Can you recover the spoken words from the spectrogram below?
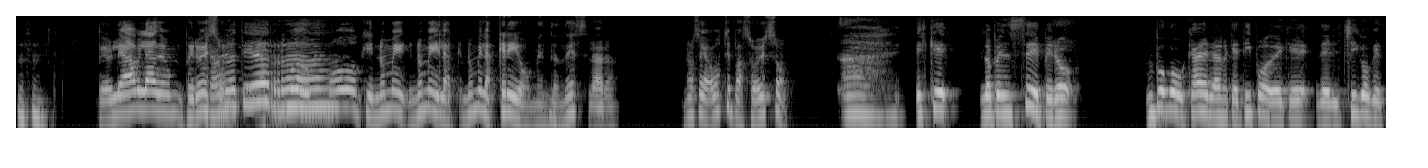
Pero le habla de un... Pero eso, Cable a actúa de tierra. un modo que no me, no, me la, no me la creo, ¿me entendés? Claro. No sé, ¿a vos te pasó eso? Ah, es que lo pensé, pero un poco cae el arquetipo de que del chico que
